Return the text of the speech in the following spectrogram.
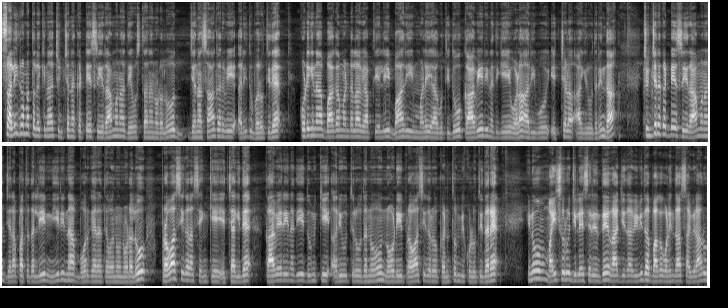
ಸಾಲಿಗ್ರಾಮ ತಾಲೂಕಿನ ಚುಂಚನಕಟ್ಟೆ ಶ್ರೀರಾಮನ ದೇವಸ್ಥಾನ ನೋಡಲು ಜನಸಾಗರವೇ ಹರಿದು ಬರುತ್ತಿದೆ. ಕೊಡಗಿನ ಭಾಗಮಂಡಲ ವ್ಯಾಪ್ತಿಯಲ್ಲಿ ಭಾರೀ ಮಳೆಯಾಗುತ್ತಿದ್ದು, ಕಾವೇರಿ ನದಿಗೆ ಒಳ ಹರಿವು ಹೆಚ್ಚಳ ಆಗಿರುವುದರಿಂದ ಚುಂಚನಕಟ್ಟೆ ಶ್ರೀರಾಮನ ಜಲಪಾತದಲ್ಲಿ ನೀರಿನ ಬೋರ್ಗರತವನ್ನು ನೋಡಲು ಪ್ರವಾಸಿಗರ ಸಂಖ್ಯೆ ಹೆಚ್ಚಾಗಿದೆ. ಕಾವೇರಿ ನದಿ ಧುಮುಕಿ ಹರಿಯುತ್ತಿರುವುದನ್ನು ನೋಡಿ ಪ್ರವಾಸಿಗರು ಕಣ್ತುಂಬಿಕೊಳ್ಳುತ್ತಿದ್ದಾರೆ. ಇನ್ನು ಮೈಸೂರು ಜಿಲ್ಲೆ ಸೇರಿದಂತೆ ರಾಜ್ಯದ ವಿವಿಧ ಭಾಗಗಳಿಂದ ಸಾವಿರಾರು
